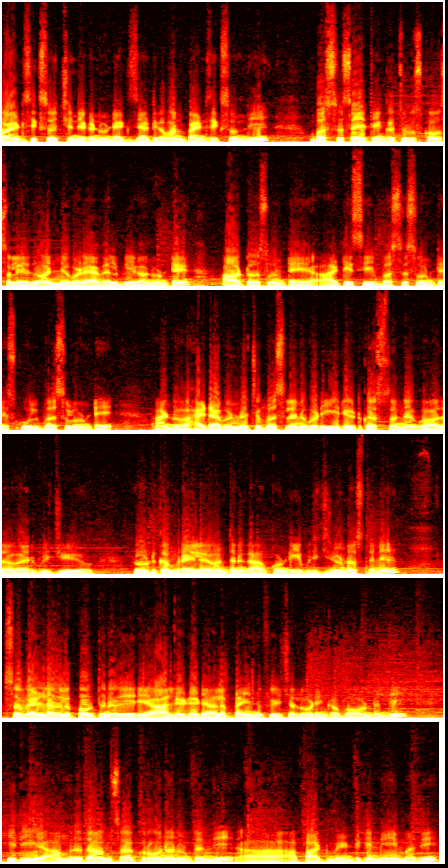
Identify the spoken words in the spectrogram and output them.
పాయింట్ సిక్స్ వచ్చింది ఇక్కడ నుండి. ఎగ్జాక్ట్గా వన్ పాయింట్ సిక్స్ ఉంది. బస్సెస్ అయితే ఇంకా చూసుకోవసరం లేదు. అన్నీ కూడా అవైలబుల్గానే ఉంటాయి ఆటోస్ ఉంటాయి ఆర్టీసీ బస్సెస్ ఉంటాయి స్కూల్ బస్సులు ఉంటాయి. అండ్ హైదరాబాద్ నుండి వచ్చే బస్సులన్నీ కూడా ఈ రూట్కి వస్తున్నాయి. Godavari bridge road come railway వంతెన కాకుండా ఈ బ్రిడ్జ్ నుండి వస్తున్నాయి. సో వెల్ డెవలప్ అవుతున్న ఏరియా ఆల్రెడీ డెవలప్ అయింది. ఫ్యూచర్లో కూడా ఇంకా బాగుంటుంది. ఇది అమృతాంశ క్రోన్ అని ఉంటుంది. ఆ అపార్ట్మెంట్కి నేమ్ అది.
